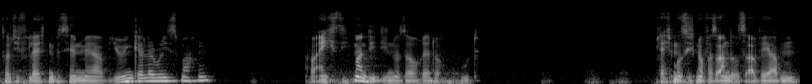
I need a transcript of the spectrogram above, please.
Sollte ich vielleicht ein bisschen mehr Viewing Galleries machen? Aber eigentlich sieht man die Dinosaurier doch gut. Vielleicht muss ich noch was anderes erwerben.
